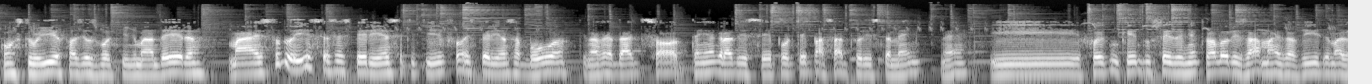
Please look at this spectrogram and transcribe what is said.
construía, fazia os banquinhos de madeira. Mas tudo isso, essa experiência que tive foi uma experiência boa, que na verdade só tenho a agradecer por ter passado por isso também, né? E foi com que nos fez a gente valorizar mais a vida, mais,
